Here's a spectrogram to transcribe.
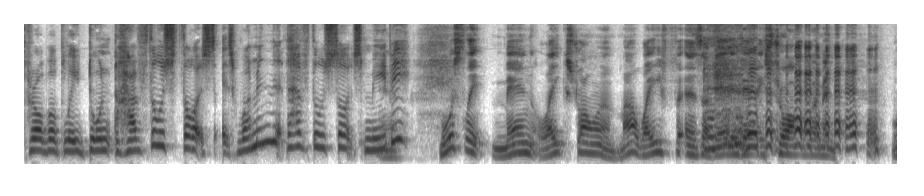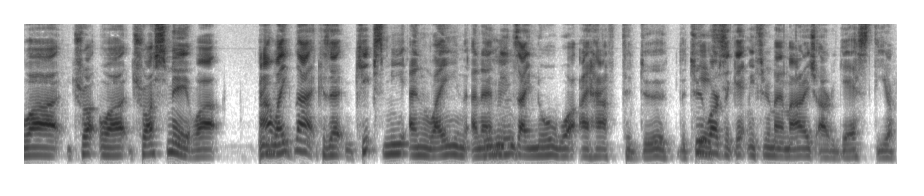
probably don't have those thoughts. It's women that have those thoughts, maybe. Mostly men like strong women. My wife is a very, very strong woman. What, tr- trust me, what, Mm-hmm. I like that because it keeps me in line and it means I know what I have to do. The two Yes. words that get me through my marriage are yes, dear.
